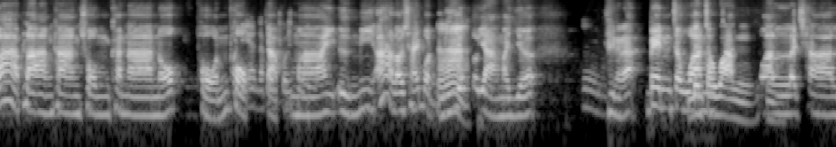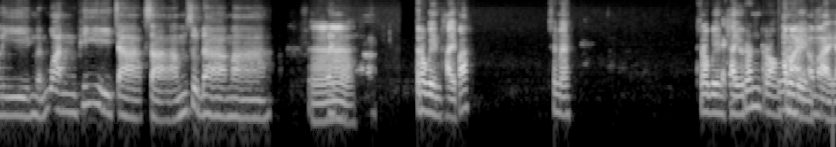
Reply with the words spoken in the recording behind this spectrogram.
ว่าพลางทางชมคณานก ผลผกจับไม้อึงมี่อ่าเราใช้บทนี้อ่ายยกตัวอย่างมาเยอะอืมถึงไหนละเบนจวรเบรญจวรรณวันละชาลีเหมือนวันพี่จากสามสุดามาอ่าตระเวนภัยปะใช่ไหมตระเวนภัยร่อนรองตเอาใหม่ระเวนเอาใหม่ภัย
